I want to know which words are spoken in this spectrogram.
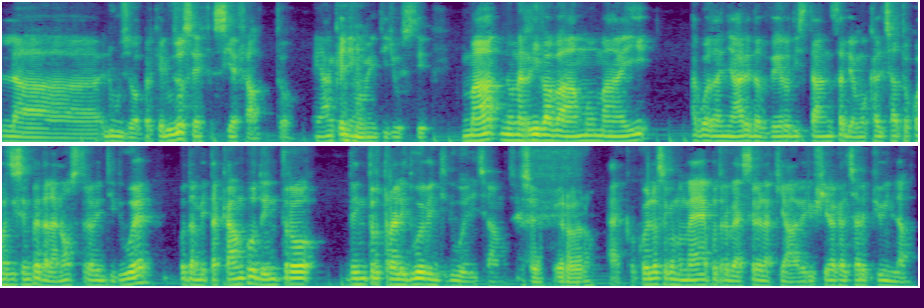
la... l'uso, perché l'uso si è, si è fatto e anche mm-hmm. nei mhm. momenti giusti, ma non arrivavamo mai a guadagnare davvero distanza, abbiamo calciato quasi sempre dalla nostra 22 o da metà campo dentro, dentro tra le due 22, diciamo. Sì, sì, vero, vero. Ecco, quello secondo me potrebbe essere la chiave, riuscire a calciare più in là.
